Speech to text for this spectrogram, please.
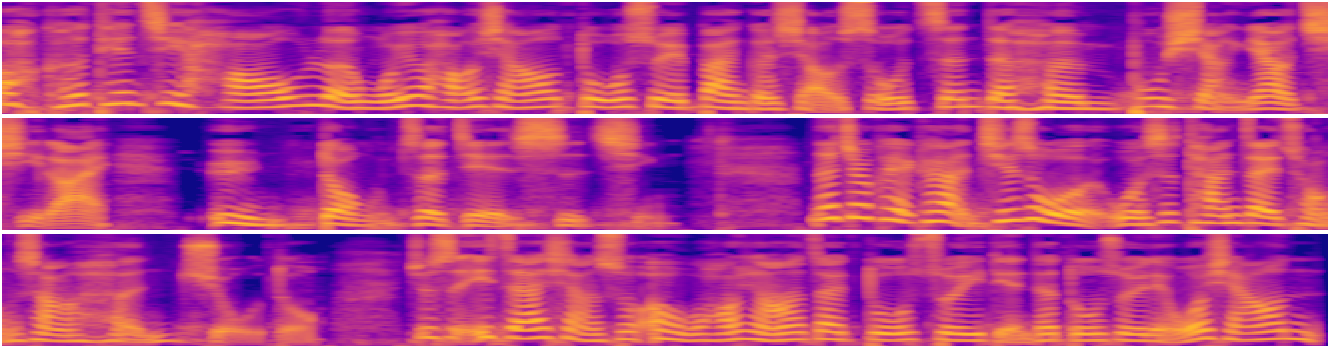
哦，可是天气好冷，我又好想要多睡半个小时，我真的很不想要起来。”运动这件事情，那就可以看。其实我我是瘫在床上很久的，就是一直在想说，哦，我好想要再多睡一点，再多睡一点，我想要。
